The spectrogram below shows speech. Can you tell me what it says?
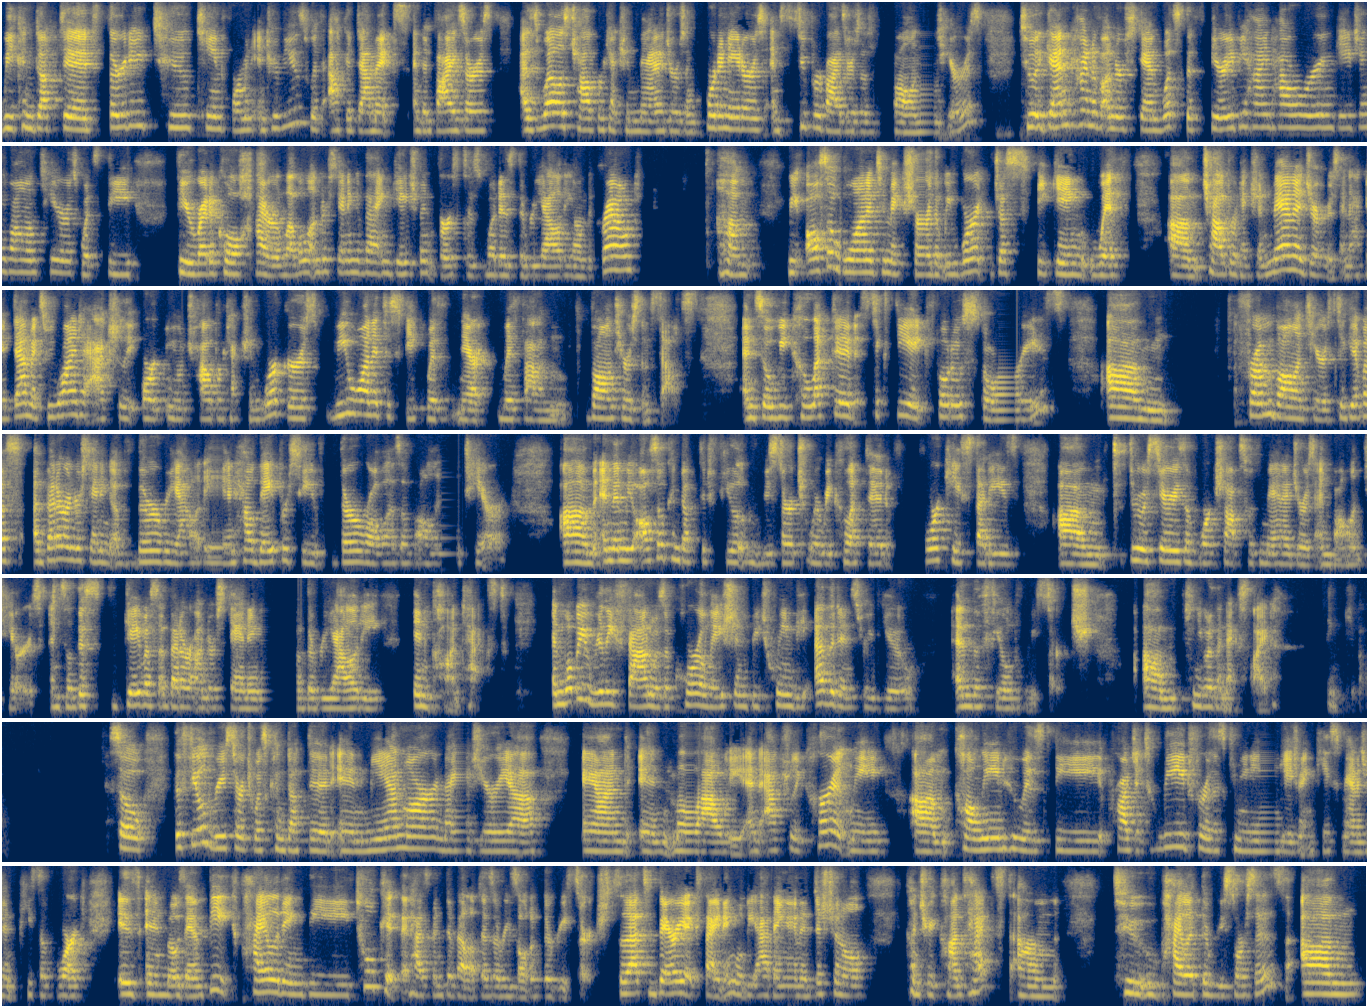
we conducted 32 key informant interviews with academics and advisors, as well as child protection managers and coordinators and supervisors of volunteers to again kind of understand what's the theory behind how we're engaging volunteers, what's the theoretical higher level understanding of that engagement versus what is the reality on the ground. Um, we also wanted to make sure that we weren't just speaking with um, child protection managers and academics, we wanted to actually, or you know, child protection workers, we wanted to speak with with um, volunteers themselves. And so we collected 68 photo stories um, from volunteers to give us a better understanding of their reality and how they perceive their role as a volunteer. Um, and then we also conducted field research where we collected four case studies um, through a series of workshops with managers and volunteers. And so this gave us a better understanding of the reality in context. And what we really found was a correlation between the evidence review and the field research. Um, can you go to the next slide? Thank you. So the field research was conducted in Myanmar, Nigeria, and in Malawi. And actually currently, um, Colleen, who is the project lead for this community engagement and case management piece of work, is in Mozambique piloting the toolkit that has been developed as a result of the research. So that's very exciting. We'll be adding an additional country context um, to pilot the resources. Um,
